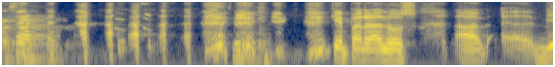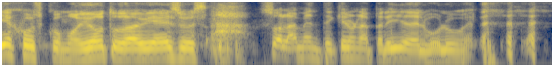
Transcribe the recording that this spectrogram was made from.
Exacto. que para los ah, viejos como yo todavía eso es, ah, solamente quiero una perilla del volumen.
